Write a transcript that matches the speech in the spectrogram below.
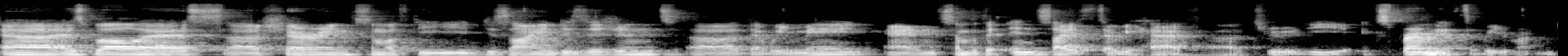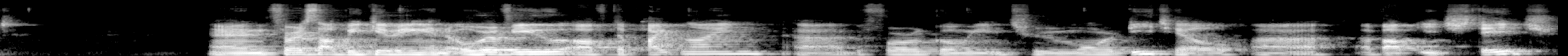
uh, as well as uh, sharing some of the design decisions uh, that we made and some of the insights that we have uh, through the experiments that we run. And first, I'll be giving an overview of the pipeline uh, before going into more detail uh, about each stage.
